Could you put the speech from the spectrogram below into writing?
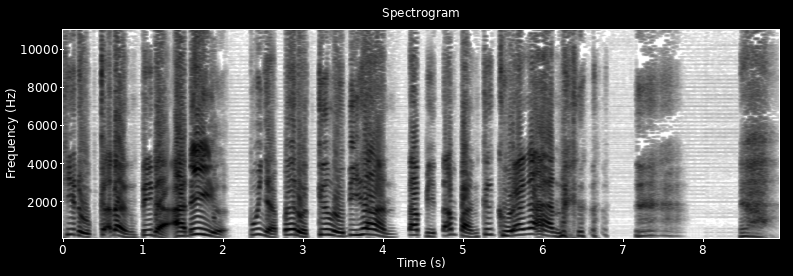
hidup kadang tidak adil punya perut kelebihan tapi tampang kekurangan. Ya.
